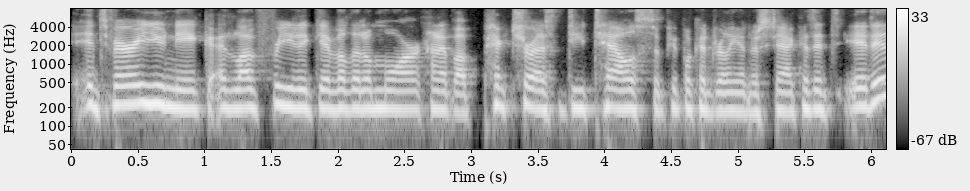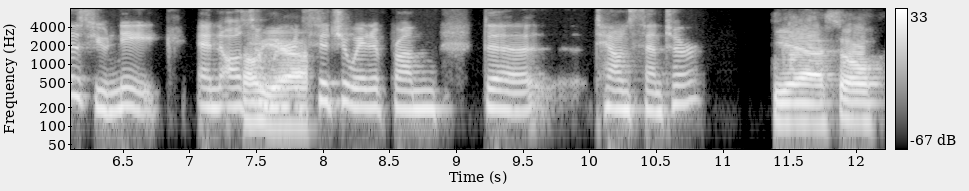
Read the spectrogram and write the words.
it's very unique. I'd love for you to give a little more kind of a picturesque detail so people could really understand because it's it is unique and also oh, yeah. where it's situated from the town center. Yeah, so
